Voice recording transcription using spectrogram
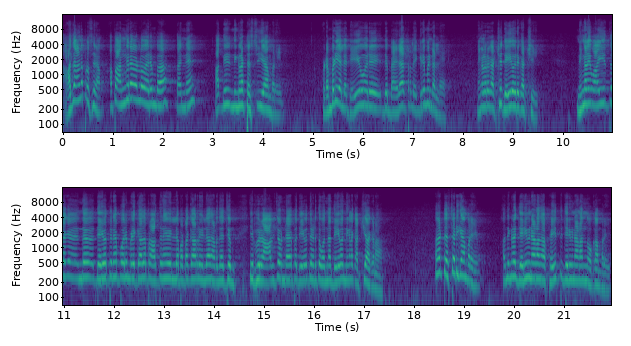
അതാണ് പ്രശ്നം. അപ്പോൾ അങ്ങനെയുള്ള വരുമ്പോൾ തന്നെ അത് നിങ്ങളെ ടെസ്റ്റ് ചെയ്യാൻ പറയും. ഉടമ്പടിയല്ലേ? ദൈവം ഒരു ഇത് ബയലാട്രൽ എഗ്രിമെന്റ് അല്ലേ? നിങ്ങളൊരു കക്ഷി ദൈവം ഒരു കക്ഷി. നിങ്ങളെ വൈകിട്ട് എന്ത് ദൈവത്തിനെ പോലും വിളിക്കാതെ പ്രാർത്ഥനയും ഇല്ല പട്ടക്കാരനും ഇല്ല നടന്നേച്ചും ഇപ്പോൾ ഒരു ആവശ്യം ഉണ്ടായപ്പോൾ ദൈവത്തിന്റെ അടുത്ത് വന്നാൽ ദൈവം നിങ്ങളെ കക്ഷിയാക്കണം. അത് ടെസ്റ്റ് അടിക്കാൻ പറയും. അത് നിങ്ങൾ ജെനുവിനാണെന്ന് ഫെയ്ത്ത് ജെനുവിനാണെന്ന് നോക്കാൻ പറയും.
